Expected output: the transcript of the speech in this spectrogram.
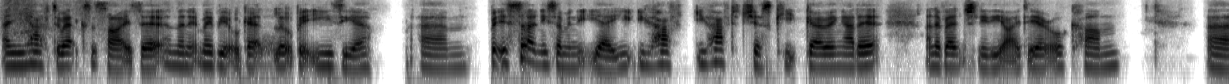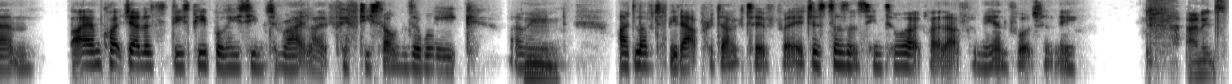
and you have to exercise it and then it maybe it will get a little bit easier. Um, but it's certainly something that yeah you, you have you have to just keep going at it and eventually the idea will come. Um, but I am quite jealous of these people who seem to write like 50 songs a week. I mean, I'd love to be that productive, but it just doesn't seem to work like that for me, unfortunately. And it's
